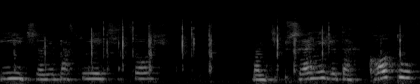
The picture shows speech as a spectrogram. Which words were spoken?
idź, no nie pasuje ci coś? Mam ci przenieść do tych kotów?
